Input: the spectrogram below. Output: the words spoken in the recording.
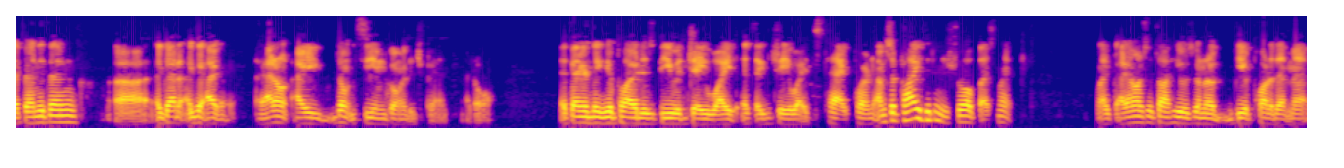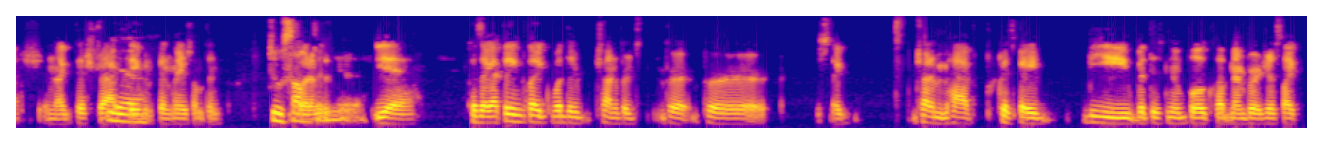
If anything, uh, I got, I got, I, I don't, I don't see him going to Japan at all. If anything, he'll probably just be with Jay White as like Jay White's tag partner. I'm surprised he didn't show up last night. Like, I honestly thought he was gonna be a part of that match and like distract Yeah. David Finlay or something. Do something. Yeah. Yeah, because like I think like what they're trying to per, per, per like trying to have Chris Bey be with this new Bullet Club member, just like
